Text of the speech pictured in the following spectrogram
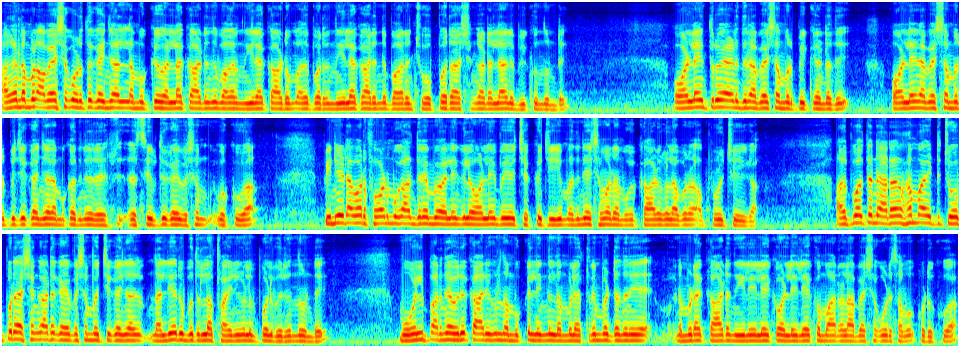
അങ്ങനെ നമ്മൾ അപേക്ഷ കൊടുത്തു കഴിഞ്ഞാൽ നമുക്ക് വെള്ള കാർഡിന് പകരം നീല കാർഡും അതുപോലെ നീല കാർഡിന് പകരം ചുവപ്പ് റേഷൻ കാർഡ് എല്ലാം ലഭിക്കുന്നുണ്ട്. ഓൺലൈൻ ത്രൂ ആണ് ഇതിന് അപേക്ഷ സമർപ്പിക്കേണ്ടത്. ഓൺലൈൻ അപേക്ഷ സമർപ്പിച്ചു കഴിഞ്ഞാൽ നമുക്കതിന്റെ റെസിപ്റ്റ് കൈവശം വെക്കുക. പിന്നീട് അവർ ഫോൺ മുഖാന്തരമോ അല്ലെങ്കിൽ ഓൺലൈൻ വഴി ചെക്ക് ചെയ്യും. അതിനുശേഷമാണ് നമുക്ക് കാർഡുകൾ അവർ അപ്രൂവ് ചെയ്യുക. അതുപോലെ തന്നെ അർഹമായിട്ട് ചുവപ്പ് റേഷൻ കാർഡ് കൈവശം വെച്ച് കഴിഞ്ഞാൽ നല്ല രൂപത്തിലുള്ള ഫൈനുകൾ ഇപ്പോൾ വരുന്നുണ്ട്. മുകളിൽ പറഞ്ഞ ഒരു കാര്യങ്ങളും നമുക്കില്ലെങ്കിൽ നമ്മൾ എത്രയും പെട്ടെന്ന് നമ്മുടെ കാർഡ് നീലയിലേക്കോ വെള്ളയിലേക്കോ മാറാനുള്ള അപേക്ഷ കൂടി കൊടുക്കുക.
